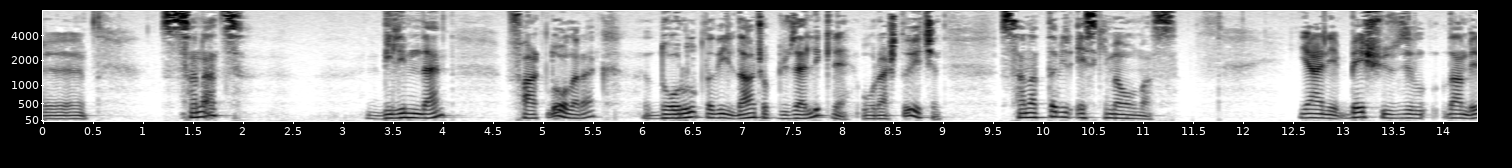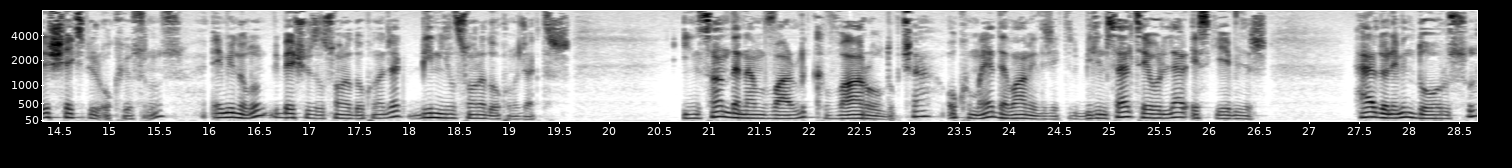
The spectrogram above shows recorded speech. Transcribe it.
E, sanat bilimden farklı olarak doğrulukla değil daha çok güzellikle uğraştığı için sanatta bir eskime olmaz. Yani 500 yıldan beri Shakespeare okuyorsunuz. Emin olun bir 500 yıl sonra da okunacak, 1000 yıl sonra da okunacaktır insan denen varlık var oldukça okumaya devam edecektir. Bilimsel teoriler eskiyebilir. Her dönemin doğrusu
